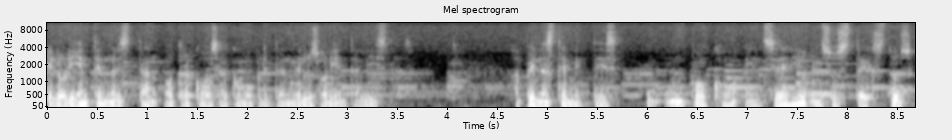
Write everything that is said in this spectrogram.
El Oriente no es tan otra cosa como pretenden los orientalistas. Apenas te metes un poco en serio en sus textos,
